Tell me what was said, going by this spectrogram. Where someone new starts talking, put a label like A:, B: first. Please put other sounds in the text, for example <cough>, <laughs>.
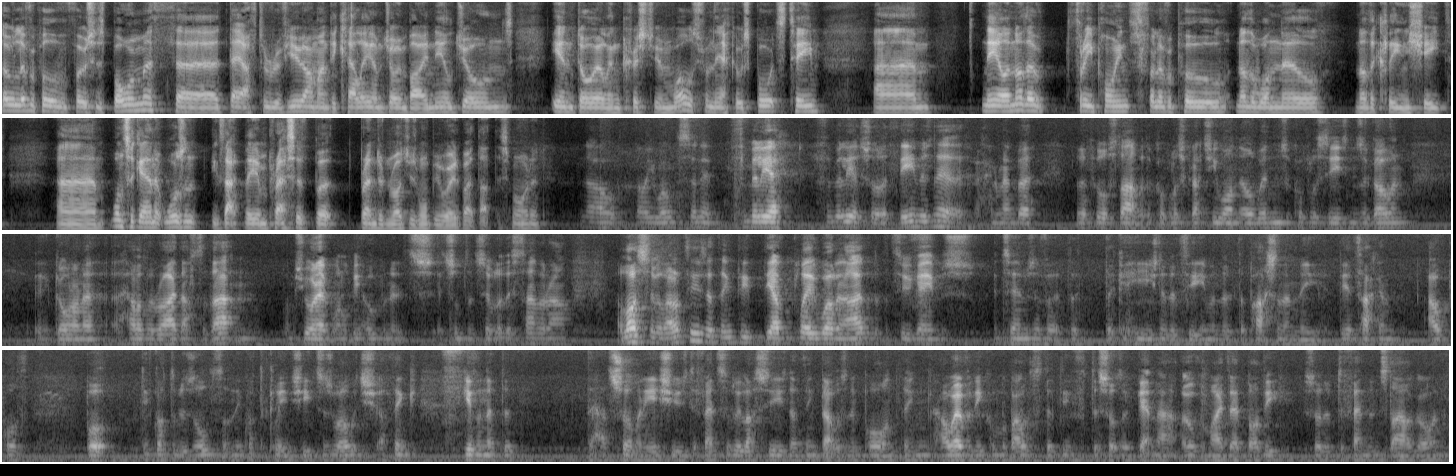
A: So Liverpool versus Bournemouth, uh, day after review. I'm Andy Kelly. I'm joined by Neil Jones, Ian Doyle, and Christian Walsh from the Echo Sports team. Um, Neil, another three points for Liverpool, another one 0 another clean sheet. Um, once again, it wasn't exactly impressive, but Brendan Rodgers won't be worried about that this morning.
B: No, no, he won't. And a familiar, familiar sort of theme, isn't it? I can remember Liverpool starting with a couple of scratchy 1-0 wins a couple of seasons ago and going on a, a hell of a ride after that. And I'm sure everyone will be hoping it's it's something similar this time around. A lot of similarities. I think they, they haven't played well in either of the two games in terms of uh, the, the cohesion of the team and the, the passion and the, the attacking output. But they've got the results and they've got the clean sheets as well, which I think, given that the, they had so many issues defensively last season, I think that was an important thing. However they come about, that they've they're sort of getting that over my dead body sort of defending style going.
